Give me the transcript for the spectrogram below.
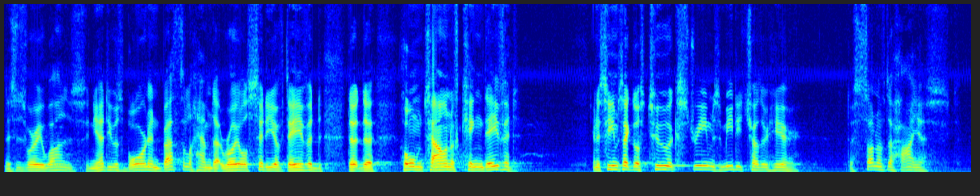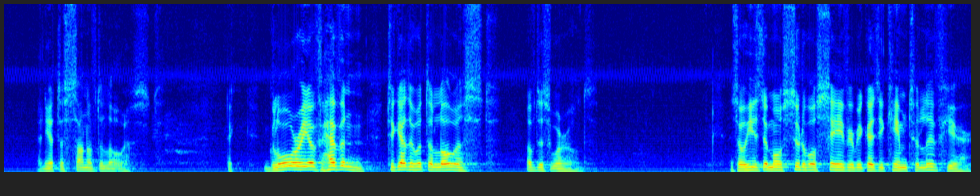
this is where he was. And yet, he was born in Bethlehem, that royal city of David, the, the hometown of King David. And it seems like those two extremes meet each other here the son of the highest, and yet the son of the lowest The glory of heaven together with the lowest of this world. And so he's the most suitable Savior because he came to live here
